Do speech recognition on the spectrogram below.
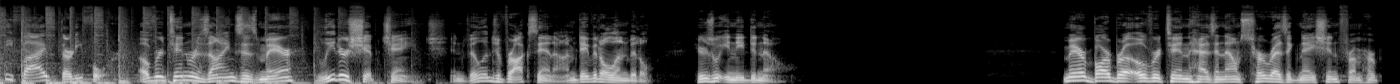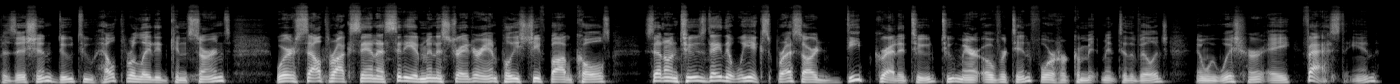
5534. Overton resigns as mayor. Leadership change in Village of Roxana. I'm David Olenbittle. Here's what you need to know. Mayor Barbara Overton has announced her resignation from her position due to health related concerns, where South Roxana City Administrator and Police Chief Bob Coles said on Tuesday that we express our deep gratitude to Mayor Overton for her commitment to the village and we wish her a fast and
